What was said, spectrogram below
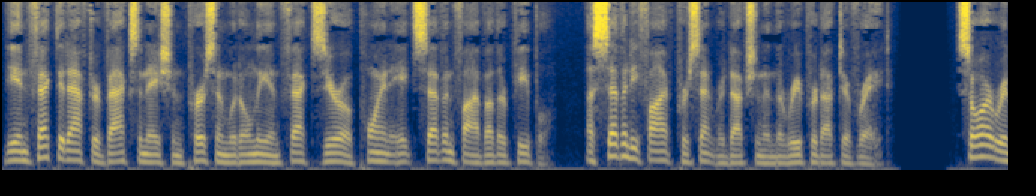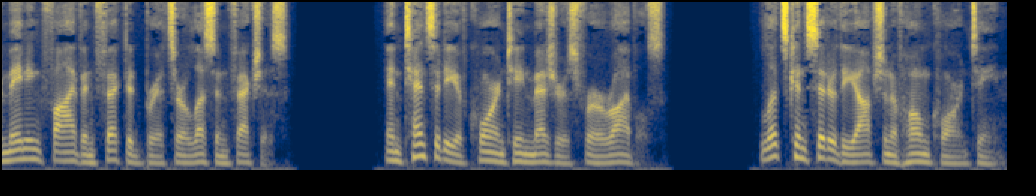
the infected after vaccination person would only infect 0.875 other people, a 75% reduction in the reproductive rate. So our remaining 5 infected Brits are less infectious. Intensity of quarantine measures for arrivals. Let's consider the option of home quarantine.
